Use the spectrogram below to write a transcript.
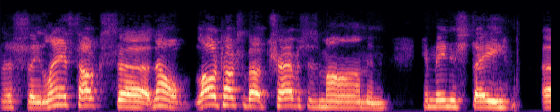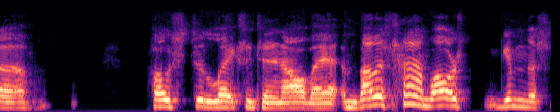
let's see. Lance talks. Uh, no, Lawler talks about Travis's mom and him needing to stay uh, close to Lexington and all that. And by this time, Lawler's giving this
